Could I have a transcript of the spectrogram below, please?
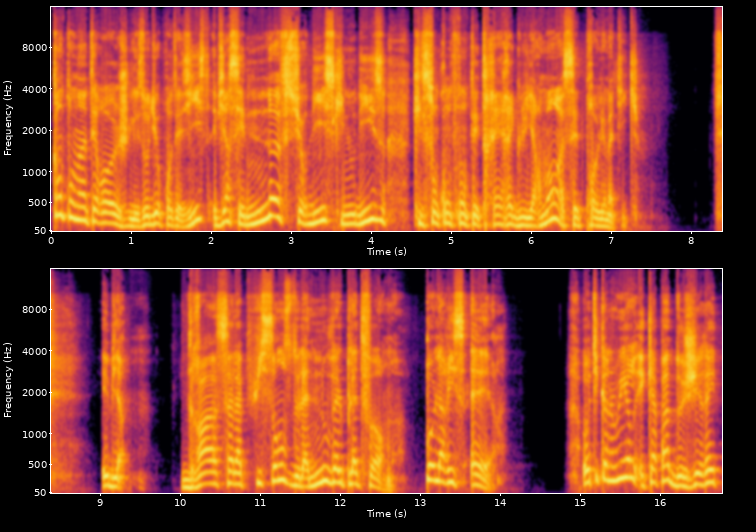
quand on interroge les audioprothésistes, eh bien c'est 9 sur 10 qui nous disent qu'ils sont confrontés très régulièrement à cette problématique. Eh bien, grâce à la puissance de la nouvelle plateforme Polaris Air, Oticon Real est capable de gérer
